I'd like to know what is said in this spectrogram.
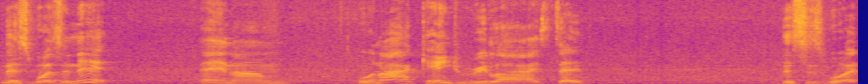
this wasn't it. And um, when I came to realize that this is what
